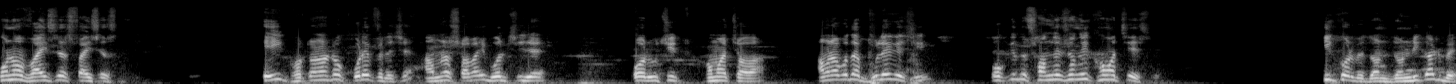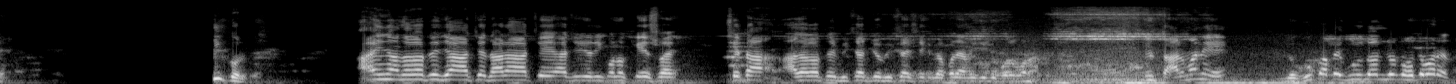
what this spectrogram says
কোনো ভাইসেস ফাইসেস নেই। এই ঘটনাটা করে ফেলেছে। আমরা সবাই বলছি যে, ওর উচিত ক্ষমা চাওয়া। আমরা বোধহয় ভুলে গেছি, ও কিন্তু সঙ্গে সঙ্গেই ক্ষমা চেয়েছে। কি করবে? দণ্ড- কাটবে? কি করবে? আইন আদালতে যা আছে, ধারা আছে আছে যদি কোনো কেস হয়, সেটা আদালতের বিচার্য বিষয়, সেই ব্যাপারে আমি কিছু বলব না। কিন্তু তার মানে লঘু পাপে গুরুদণ্ড তো হতে পারে না।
